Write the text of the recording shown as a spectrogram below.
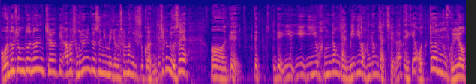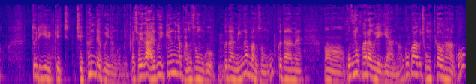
어느 정도는 저기 아마 정준희 교수님이 좀 설명해 주실 것 같은데 지금 요새 어 이렇게 그, 이, 이, 이 환경 자 미디어 환경 자체가 되게 어떤 권력 들이 이렇게 재편되고 있는 겁니까? 저희가 알고 있기는 그냥 방송국, 음. 그다음 에 민간 방송국, 그다음에 어 공중파라고 얘기하는 그거하고 종편하고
